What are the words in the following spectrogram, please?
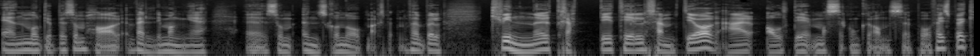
en målgruppe som har veldig mange eh, som ønsker å nå oppmerksomheten. For eksempel kvinner 30 til 50 år er alltid masse konkurranse på Facebook.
